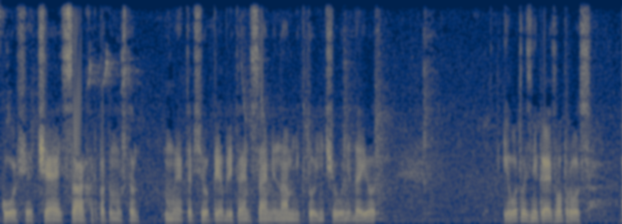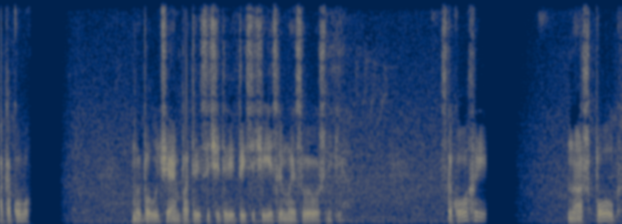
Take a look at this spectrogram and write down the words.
кофе, чай, сахар, потому что мы это все приобретаем сами, нам никто ничего не дает. И вот возникает вопрос, а какого мы получаем по 34 тысячи, если мы СВОшники? С какого хрена наш полк,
